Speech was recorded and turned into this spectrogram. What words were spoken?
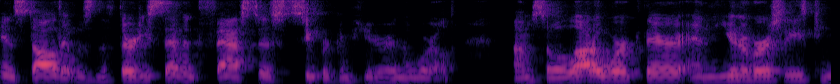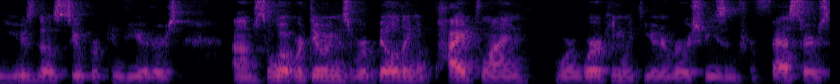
installed, it was the 37th fastest supercomputer in the world. Um, so a lot of work there and the universities can use those supercomputers um, so what we're doing is we're building a pipeline. We're working with universities and professors,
